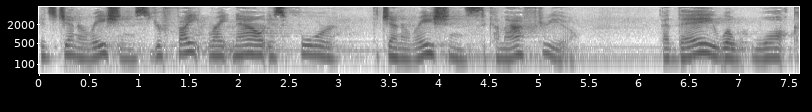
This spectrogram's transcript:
it's generations. Your fight right now is for the generations to come after you that they will walk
